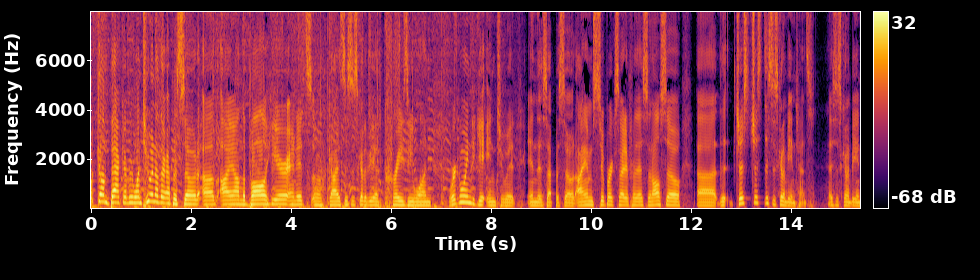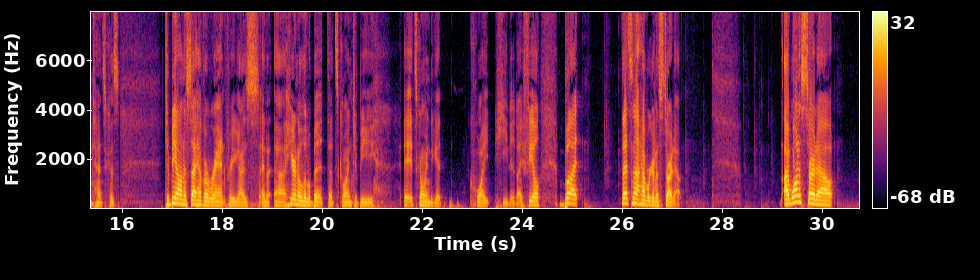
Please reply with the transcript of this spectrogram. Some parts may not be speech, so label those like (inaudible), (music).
Welcome back, everyone, to another episode of Eye on the Ball here. And it's, oh, guys, this is going to be a crazy one. We're going to get into it in this episode. I am super excited for this. And also, uh, the, just, just, this is going to be intense. This is going to be intense because, to be honest, I have a rant for you guys and uh, here in a little bit that's going to be, it's going to get quite heated, I feel. But that's not how we're going to start out. I want to start out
